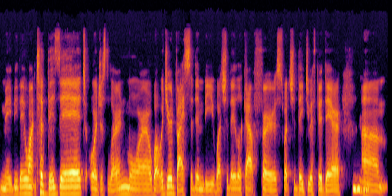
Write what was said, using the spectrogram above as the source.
maybe they want to visit or just learn more, what would your advice to them be? What should they look at first? What should they do if they're there? Mm-hmm. Um,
